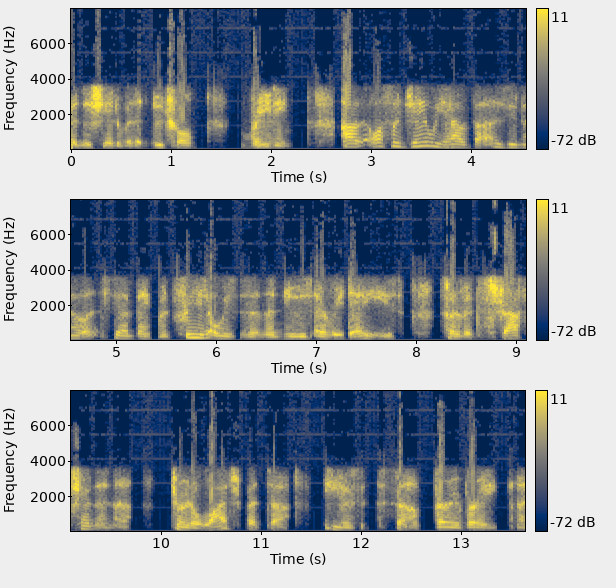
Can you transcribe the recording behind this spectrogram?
initiated with a neutral rating. Uh, also, Jay, we have, uh, as you know, Sam Bankman Fried always is in the news every day. He's sort of a distraction and a joy to watch, but uh, he is uh, very, very uh,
